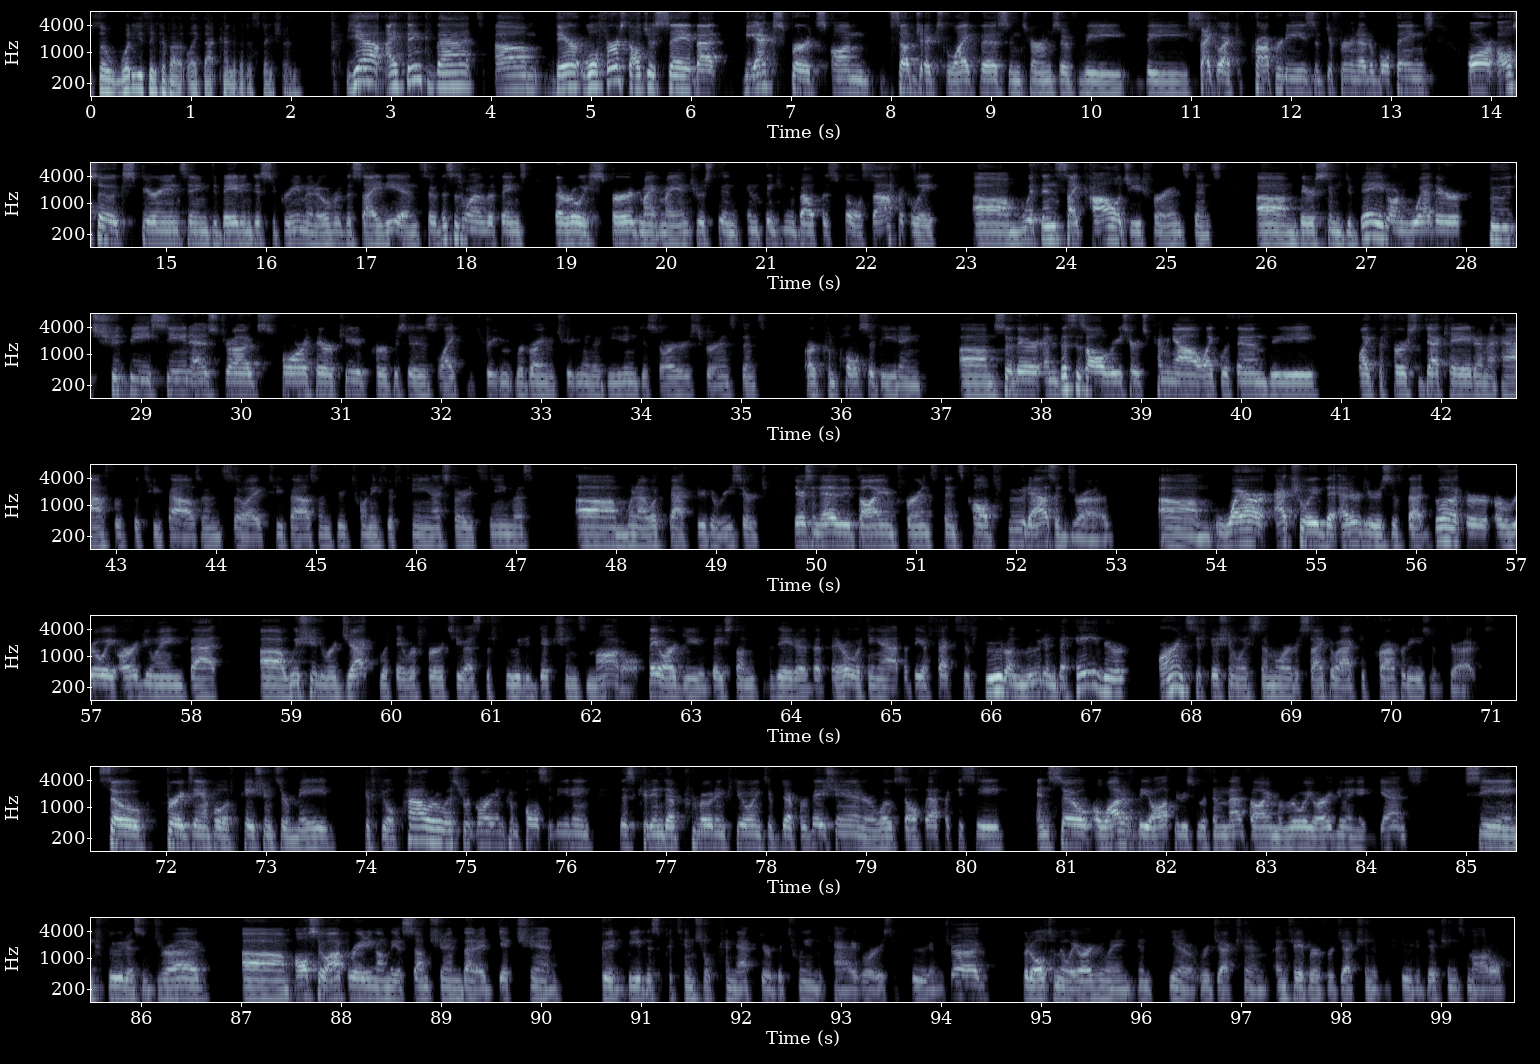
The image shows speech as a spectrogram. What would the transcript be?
so, what do you think about like that kind of a distinction? Yeah, I think that um, there. Well, first, I'll just say that the experts on subjects like this in terms of the the psychoactive properties of different edible things are also experiencing debate and disagreement over this idea and so this is one of the things that really spurred my, my interest in, in thinking about this philosophically um, within psychology for instance um, there's some debate on whether foods should be seen as drugs for therapeutic purposes like the treatment regarding the treatment of eating disorders for instance or compulsive eating. Um, so there, and this is all research coming out like within the like the first decade and a half of the 2000s. So like 2000 through 2015, I started seeing this. Um, when I look back through the research, there's an edited volume, for instance, called "Food as a Drug," um, where actually the editors of that book are, are really arguing that uh, we should reject what they refer to as the food addictions model. They argue, based on the data that they're looking at, that the effects of food on mood and behavior aren't sufficiently similar to psychoactive properties of drugs. So, for example, if patients are made to feel powerless regarding compulsive eating, this could end up promoting feelings of deprivation or low self efficacy. And so, a lot of the authors within that volume are really arguing against seeing food as a drug um, also operating on the assumption that addiction could be this potential connector between the categories of food and drug, but ultimately arguing in you know rejection in favor of rejection of the food addictions model.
